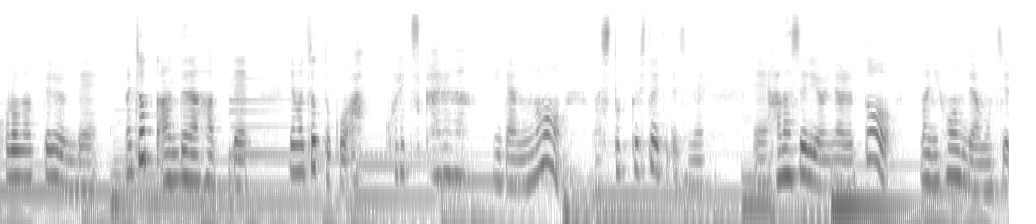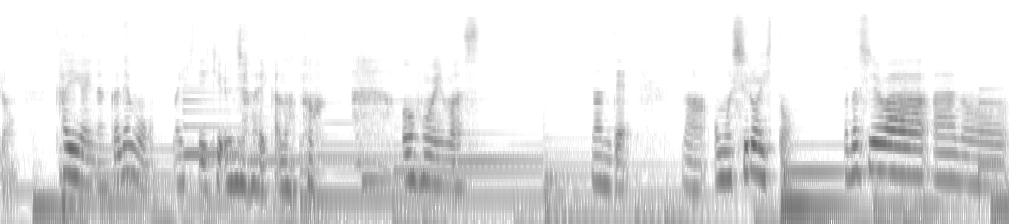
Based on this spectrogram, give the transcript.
転がってるんで、ま、ちょっとアンテナ張ってでもちょっとこうあこれ使えるなみたいなのを、ま、ストックしといてですね、えー、話せるようになると、まあ、日本ではもちろん海外なんかでも、ま、生きていけるんじゃないかなと思います。なんでまあ面白い人私はあの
